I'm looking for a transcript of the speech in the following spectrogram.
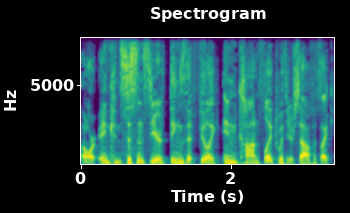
or inconsistency or things that feel like in conflict with yourself? It's like,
